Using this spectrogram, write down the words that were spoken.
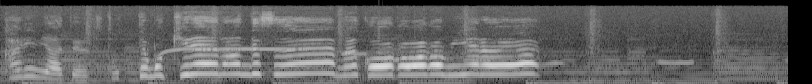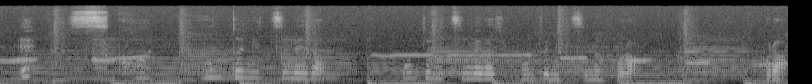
光に当てるととっても綺麗なんです。向こう側が見える。えすごい。本当に爪だ。本当に爪だし本当に爪ほら。ほら。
